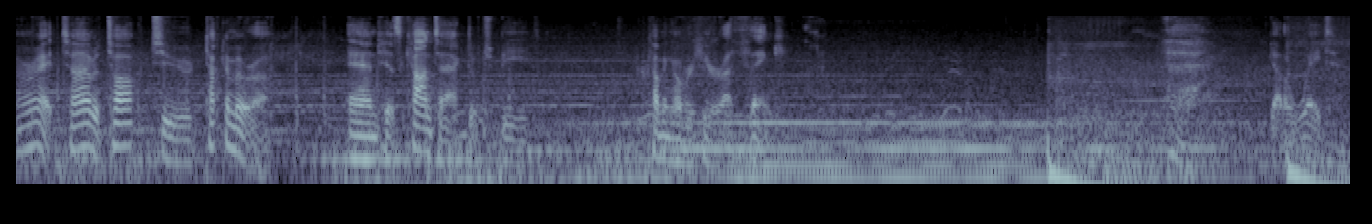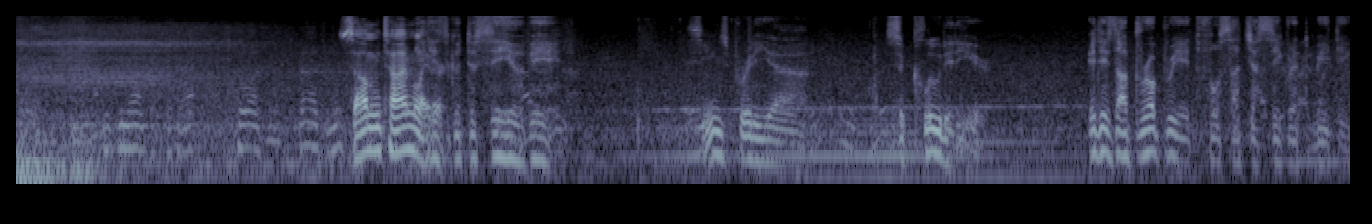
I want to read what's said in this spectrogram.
Alright, time to talk to Takemura. And his contact, which would be coming over here, I think. Gotta wait. Sometime later. It's good to see you, V. Seems pretty, uh, secluded here. It is appropriate for such a secret meeting.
